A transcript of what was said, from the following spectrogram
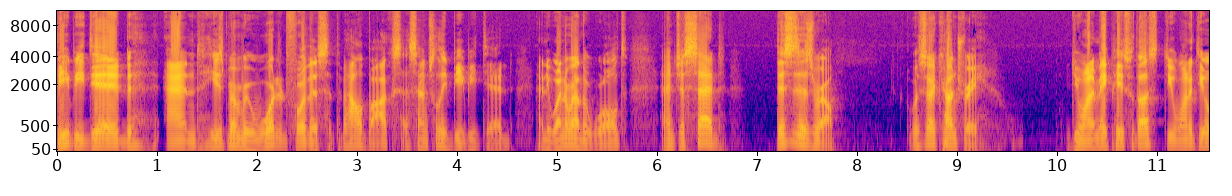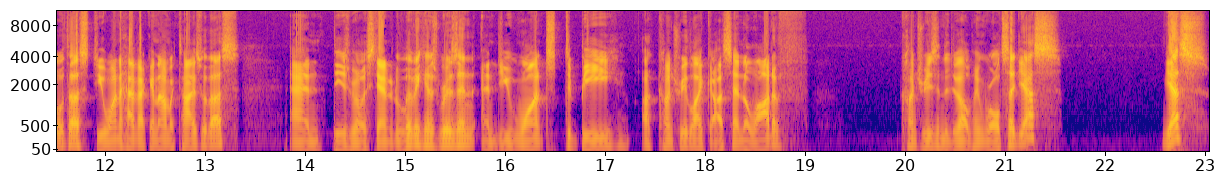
Bibi did, and he's been rewarded for this at the ballot box. Essentially, Bibi did, and he went around the world and just said, "This is Israel. This is our country. Do you want to make peace with us? Do you want to deal with us? Do you want to have economic ties with us?" And the Israeli standard of living has risen. And do you want to be a country like us? And a lot of countries in the developing world said yes. Yes,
